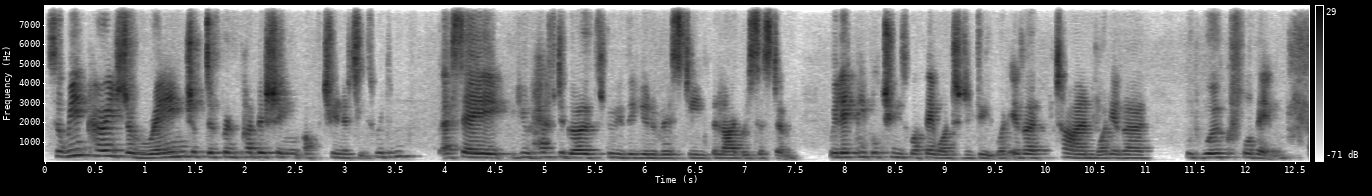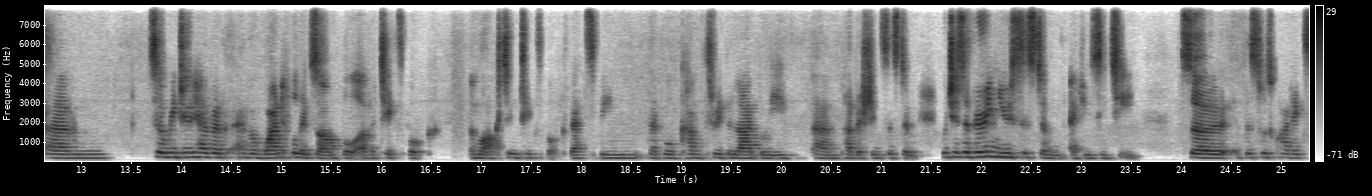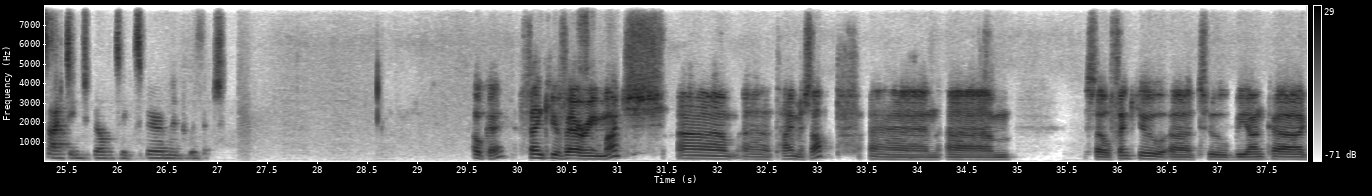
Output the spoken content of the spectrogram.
so we encouraged a range of different publishing opportunities. We didn't uh, say you have to go through the university, the library system we let people choose what they wanted to do, whatever time, whatever would work for them. Um, so we do have a have a wonderful example of a textbook, a marketing textbook that's been that will come through the library um, publishing system, which is a very new system at UCT. So this was quite exciting to be able to experiment with it. Okay, thank you very much. Um, uh, time is up and um, so thank you uh, to Bianca,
